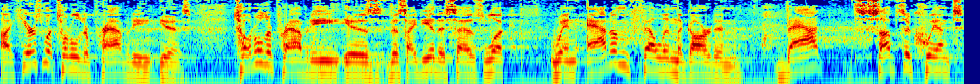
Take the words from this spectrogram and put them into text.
Uh, here's what total depravity is. Total depravity is this idea that says, look, when Adam fell in the garden, that subsequent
